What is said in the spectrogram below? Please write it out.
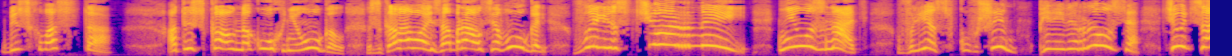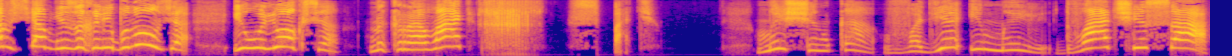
без хвоста. Отыскал на кухне угол, с головой забрался в уголь, вылез черный, не узнать. Влез в кувшин, перевернулся, чуть совсем не и улегся на кровать спать. Мы щенка в воде и мыли, два часа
